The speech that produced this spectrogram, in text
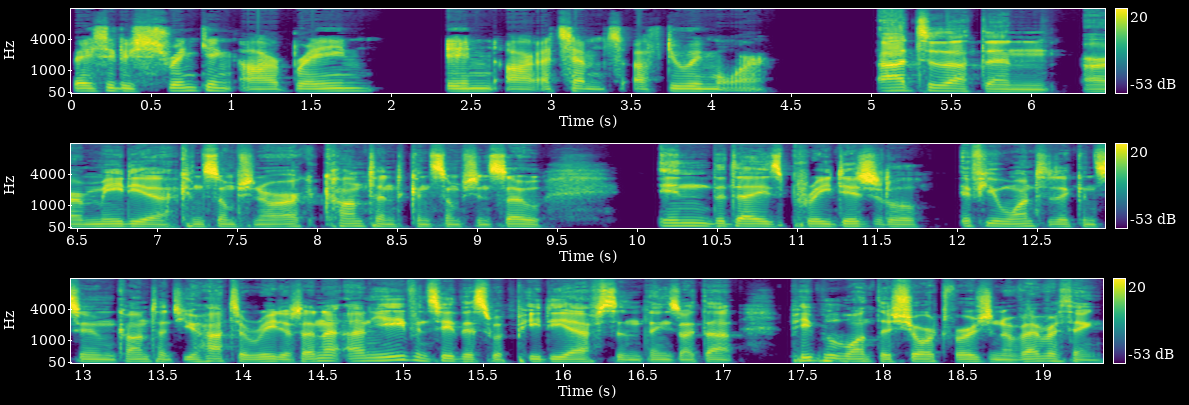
basically shrinking our brain in our attempt of doing more add to that then our media consumption or our content consumption. So in the days pre-digital, if you wanted to consume content, you had to read it, and and you even see this with PDFs and things like that. People want the short version of everything.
